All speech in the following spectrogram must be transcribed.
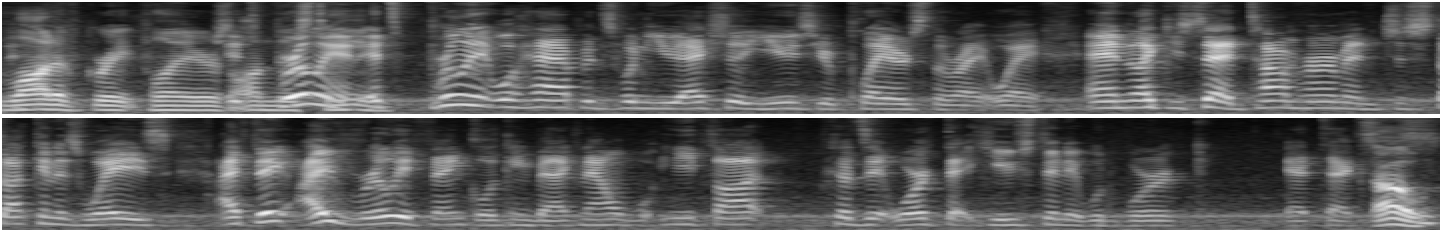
lot of great players It's on this brilliant. team. It's brilliant what happens when you actually use your players the right way. And like you said, Tom Herman just stuck in his ways. I think I really think looking back now, he thought because it worked at Houston, it would work at Texas. oh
